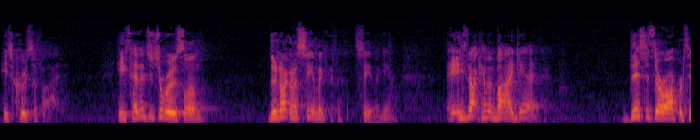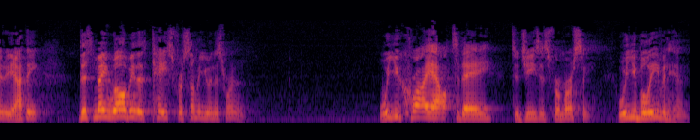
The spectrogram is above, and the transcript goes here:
He's crucified. He's headed to Jerusalem. They're not going to see him, see him again. He's not coming by again. This is their opportunity. I think this may well be the case for some of you in this room. Will you cry out today to Jesus for mercy? Will you believe in Him?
